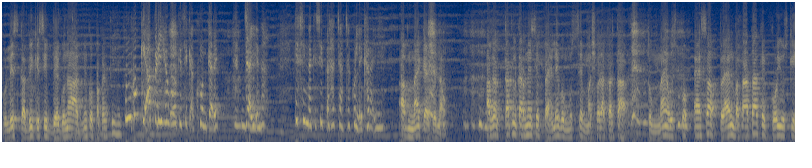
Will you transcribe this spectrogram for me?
पुलिस कभी किसी बेगुनाह आदमी को पकड़ती है? उनको क्या पड़ी है वो किसी का खून करे? जाइए ना किसी न किसी तरह चाचा को लेकर आइए। अब मैं कैसे लाऊं? अगर कत्ल करने से पहले वो मुझसे मशवरा करता तो मैं उसको ऐसा प्लान बताता कि कोई उसकी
